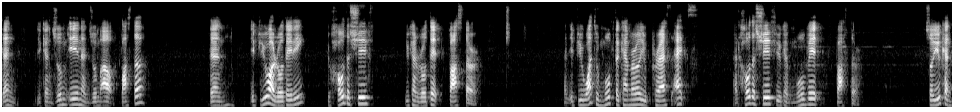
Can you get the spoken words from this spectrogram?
then you can zoom in and zoom out faster. Then if you are rotating you hold the shift you can rotate faster. And if you want to move the camera you press X and hold the shift you can move it faster. So you can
